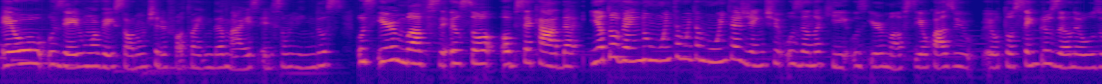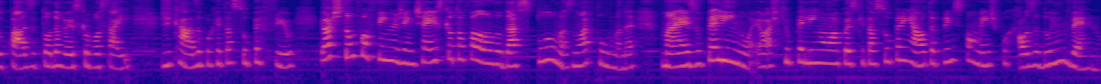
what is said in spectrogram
Eu usei uma vez só, não tirei foto ainda, mas eles são lindos. Os earmuffs, eu sou obcecada. E eu tô vendo muita, muita, muita gente usando aqui os earmuffs. E eu quase, eu tô sempre usando, eu uso quase toda vez que eu vou sair de casa, porque tá super frio. Eu acho tão fofinho, gente, é isso que eu tô falando das plumas, não é pluma, né? Mas o pelinho, eu acho que o pelinho é uma coisa que tá super em alta, principalmente por causa do inverno.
